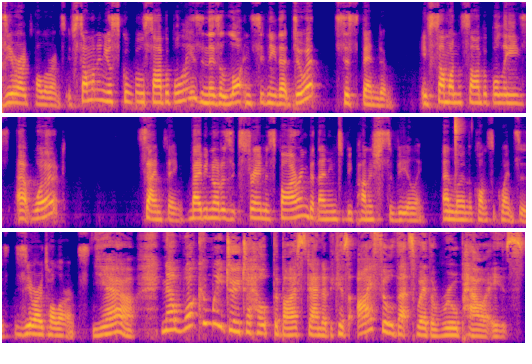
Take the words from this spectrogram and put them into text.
Zero tolerance. If someone in your school cyberbullies, and there's a lot in Sydney that do it, suspend them. If someone cyberbullies at work, same thing. Maybe not as extreme as firing, but they need to be punished severely and learn the consequences. Zero tolerance. Yeah. Now, what can we do to help the bystander? Because I feel that's where the real power is.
